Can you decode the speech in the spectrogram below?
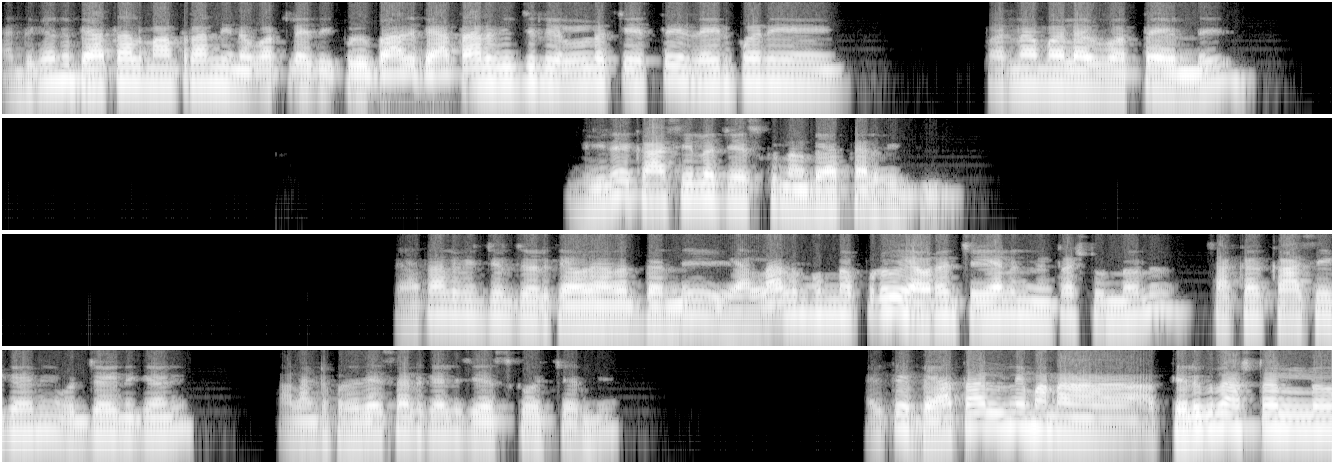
అందుకని బేతాళ మంత్రాన్ని నేను ఇవ్వట్లేదు. ఇప్పుడు బాగా బేతాళ విద్యలు ఇళ్ళలో చేస్తే లేనిపోని పరిణామాలు అవి వస్తాయండి. నేనే కాశీలో చేసుకున్నాను బేతాల విద్య బేతాల విద్యల జోలికి ఎవరు వెళ్ళొద్దండి. వెళ్ళాలనుకున్నప్పుడు ఎవరైనా చేయాలని ఇంట్రెస్ట్ ఉన్నోళ్ళు చక్కగా కాశీ కానీ ఉజ్జయిని కానీ అలాంటి ప్రదేశాలకు వెళ్ళి చేసుకోవచ్చండి. అయితే బేతాలని మన తెలుగు రాష్ట్రాల్లో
